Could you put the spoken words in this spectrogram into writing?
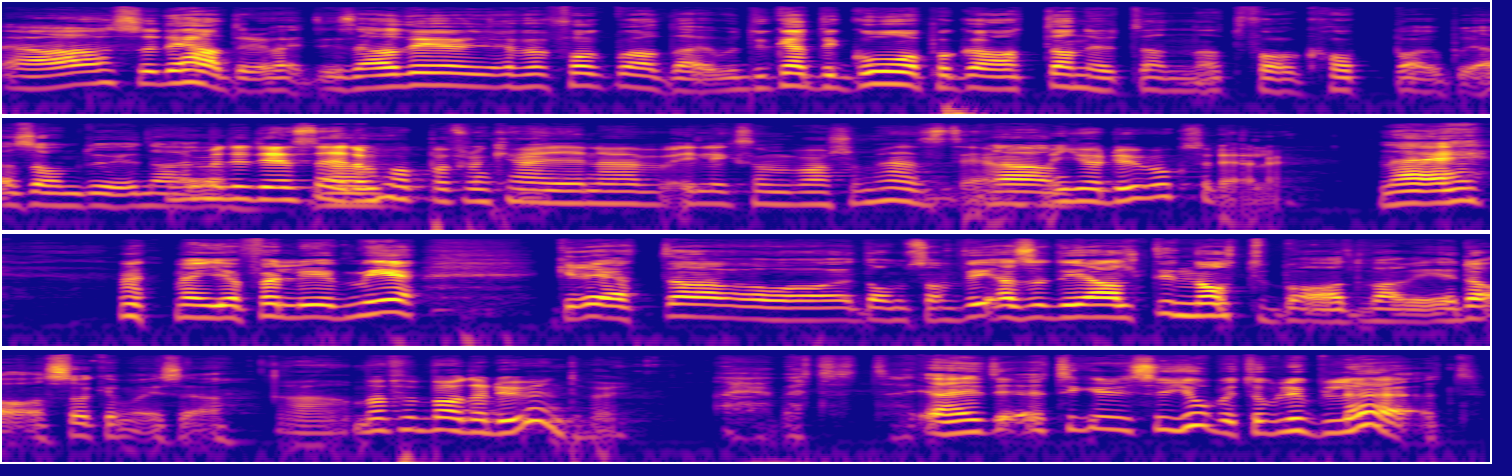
Ja, så det hade det faktiskt. Ja, det folk badar. Du kan inte gå på gatan utan att folk hoppar. Alltså om du är nära. Nej, men det är det jag säger. Ja. De hoppar från kajerna liksom var som helst. Ja. Men gör du också det eller? Nej, men jag följer ju med Greta och de som vill. Alltså det är alltid något bad varje dag. Så kan man ju säga. Ja. Varför badar du inte för? Jag vet inte. Jag, jag tycker det är så jobbigt att bli blöt.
